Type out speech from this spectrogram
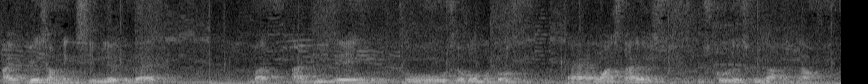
I built something similar to that, but I'm using two servo motors and one stylus to scroll the screen up and down.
